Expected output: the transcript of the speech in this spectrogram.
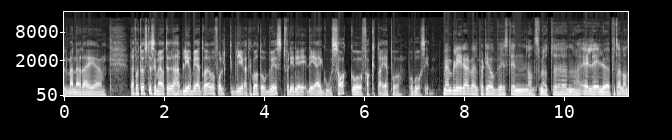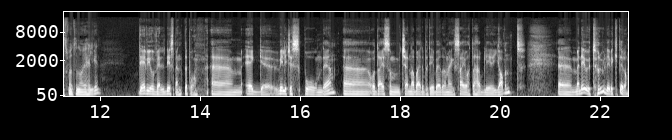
Men eh, de, eh, de får trøste seg med at det her blir bedre, og folk blir etter hvert overbevist. Fordi det, det er en god sak, og fakta er på, på, vår side. Men blir Arbeiderpartiet overbevist innen landsmøtet, eller i løpet av landsmøtet nå i helgen? Det er vi jo veldig spente på. Jeg vil ikke spå om det. Og de som kjenner Arbeiderpartiet bedre enn meg, sier jo at det her blir jevnt. Eh, men det er jo utrolig viktig, da.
